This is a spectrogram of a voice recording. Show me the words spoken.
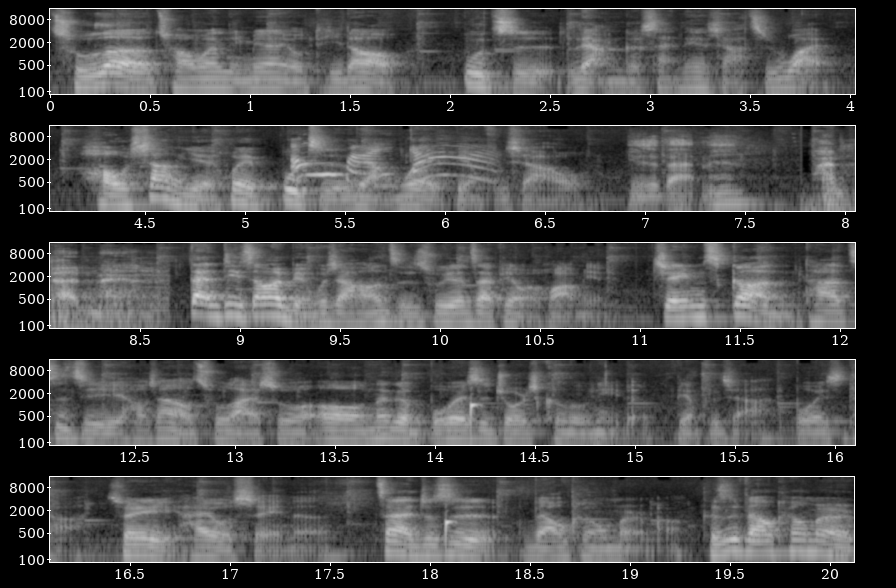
除了传闻里面有提到不止两个闪电侠之外，好像也会不止两位蝙蝠侠哦。You're the Batman? I'm Batman. 但第三位蝙蝠侠好像只是出现在片尾画面。James Gunn 他自己好像有出来说，哦，那个不会是 George Clooney 的蝙蝠侠，不会是他。所以还有谁呢？再来就是 Val Kilmer 嘛。可是 Val Kilmer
